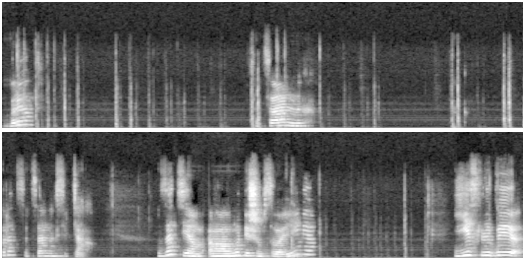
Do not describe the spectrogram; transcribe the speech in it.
Бренд социальных бренд в социальных сетях. Затем э, мы пишем свое имя. Если вы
